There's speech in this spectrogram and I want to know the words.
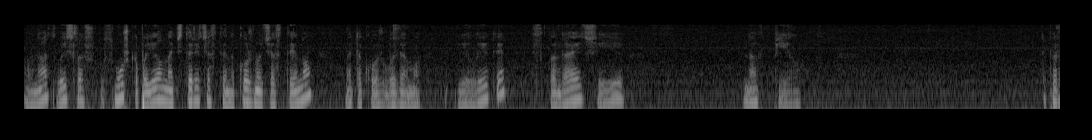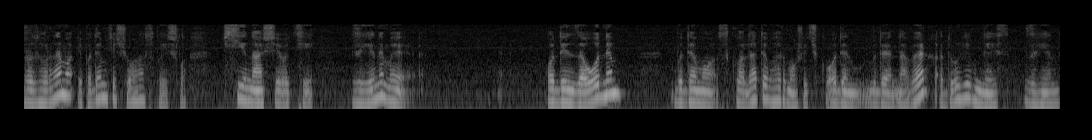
У нас вийшла смужка поділена на 4 частини. Кожну частину ми також будемо ділити, складаючи її навпіл. Тепер розгорнемо і подивимося, що у нас вийшло. Всі наші оці згини ми один за одним будемо складати в гармошечку. Один буде наверх, а другий вниз згин.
